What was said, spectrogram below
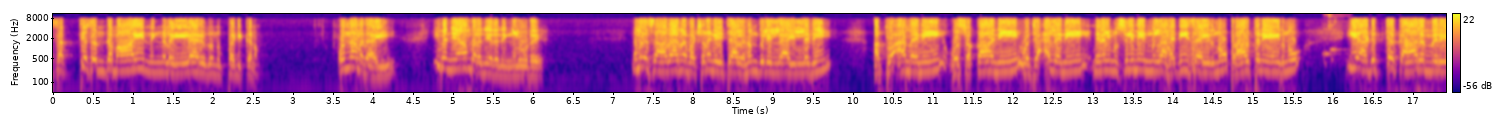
സത്യസന്ധമായി നിങ്ങൾ എല്ലാവരും ഇതൊന്ന് പഠിക്കണം. ഒന്നാമതായി ഇവ ഞാൻ പറഞ്ഞുതരാം നിങ്ങളോട്. നമ്മൾ സാധാരണ ഭക്ഷണം കഴിച്ചാൽ അൽഹംദുലില്ലാ ഇല്ലതി അത്വഅമനി വസഖാനി വജഅലനി മിനൽ മുസ്ലിമീൻ എന്നുള്ള ഹദീസായിരുന്നു പ്രാർത്ഥനയായിരുന്നു. ഈ അടുത്ത കാലം വരെ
